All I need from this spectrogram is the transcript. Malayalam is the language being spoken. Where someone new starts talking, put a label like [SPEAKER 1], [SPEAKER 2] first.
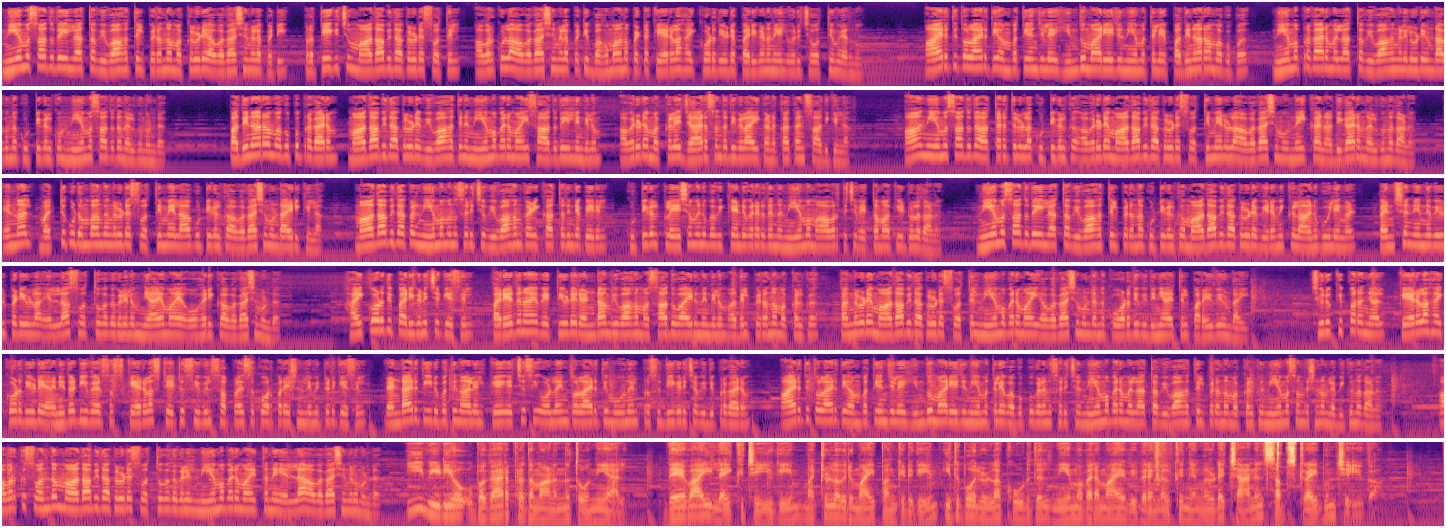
[SPEAKER 1] നിയമസാധുതയില്ലാത്ത വിവാഹത്തിൽ പിറന്ന മക്കളുടെ അവകാശങ്ങളെപ്പറ്റി പ്രത്യേകിച്ചും മാതാപിതാക്കളുടെ സ്വത്തിൽ അവർക്കുള്ള അവകാശങ്ങളെപ്പറ്റി ബഹുമാനപ്പെട്ട കേരള ഹൈക്കോടതിയുടെ പരിഗണനയിൽ ഒരു ചോദ്യമുയർന്നു. ആയിരത്തി തൊള്ളായിരത്തി അമ്പത്തിയഞ്ചിലെ ഹിന്ദു മാര്യേജ് നിയമത്തിലെ പതിനാറാം വകുപ്പ് നിയമപ്രകാരമല്ലാത്ത വിവാഹങ്ങളിലൂടെയുണ്ടാകുന്ന കുട്ടികൾക്കും നിയമസാധുത നൽകുന്നുണ്ട്. പതിനാറാം വകുപ്പ് പ്രകാരം മാതാപിതാക്കളുടെ വിവാഹത്തിന് നിയമപരമായി സാധുതയില്ലെങ്കിലും അവരുടെ മക്കളെ ജാരസന്തതികളായി കണക്കാക്കാൻ സാധിക്കില്ല. ആ നിയമസാധുത അത്തരത്തിലുള്ള കുട്ടികൾക്ക് അവരുടെ മാതാപിതാക്കളുടെ സ്വത്തിമേലുള്ള അവകാശം ഉന്നയിക്കാൻ അധികാരം നൽകുന്നതാണ്. എന്നാൽ മറ്റു കുടുംബാംഗങ്ങളുടെ സ്വത്തിമേൽ ആ കുട്ടികൾക്ക് അവകാശമുണ്ടായിരിക്കില്ല. മാതാപിതാക്കൾ നിയമമനുസരിച്ച് വിവാഹം കഴിക്കാത്തതിന്റെ പേരിൽ കുട്ടികൾ ക്ലേശമനുഭവിക്കേണ്ടി വരരുതെന്ന് നിയമം ആവർത്തിച്ച് വ്യക്തമാക്കിയിട്ടുള്ളതാണ്. നിയമസാധുതയില്ലാത്ത വിവാഹത്തിൽ പിറന്ന കുട്ടികൾക്ക് മാതാപിതാക്കളുടെ വിരമിക്കൽ ആനുകൂല്യങ്ങൾ പെൻഷൻ എന്നിവയുൾപ്പെടെയുള്ള എല്ലാ സ്വത്തുവകകളിലും ന്യായമായ ഓഹരിക്ക് അവകാശമുണ്ട്. ഹൈക്കോടതി പരിഗണിച്ച കേസിൽ പരേതനായ വ്യക്തിയുടെ രണ്ടാം വിവാഹം അസാധുവായിരുന്നെങ്കിലും അതിൽ പിറന്ന മക്കൾക്ക് തങ്ങളുടെ മാതാപിതാക്കളുടെ സ്വത്തിൽ നിയമപരമായി അവകാശമുണ്ടെന്ന് കോടതി വിധിന്യായത്തിൽ പറയുകയുണ്ടായി. ചുരുക്കി പറഞ്ഞാൽ കേരള ഹൈക്കോടതിയുടെ Anitha D versus Kerala state civil supplies corporation limited കേസിൽ രണ്ടായിരത്തി ഇരുപത്തിനാലിൽ കെ എച്ച് സി ഓൺലൈൻ തൊള്ളായിരത്തി മൂന്നിൽ പ്രസിദ്ധീകരിച്ച വിധിപ്രകാരം ആയിരത്തി തൊള്ളായിരത്തി അമ്പത്തിയഞ്ചിലെ ഹിന്ദു മാര്യേജ് നിയമത്തിലെ വകുപ്പുകളനുസരിച്ച് നിയമപരമല്ലാത്ത വിവാഹത്തിൽ പിറന്ന മക്കൾക്ക് നിയമസംരക്ഷണം ലഭിക്കുന്നതാണ്. അവർക്ക് സ്വന്തം മാതാപിതാക്കളുടെ സ്വത്തുവകകളിൽ നിയമപരമായി തന്നെ എല്ലാ അവകാശങ്ങളുമുണ്ട്.
[SPEAKER 2] ഈ വീഡിയോ ഉപകാരപ്രദമാണെന്ന് തോന്നിയാൽ ദയവായി ലൈക്ക് ചെയ്യുകയും മറ്റുള്ളവരുമായി പങ്കിടുകയും ഇതുപോലുള്ള കൂടുതൽ നിയമപരമായ വിവരങ്ങൾക്ക് ഞങ്ങളുടെ ചാനൽ സബ്സ്ക്രൈബും ചെയ്യുക.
